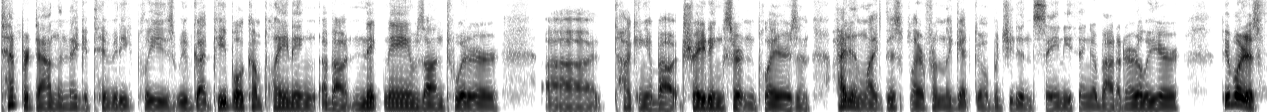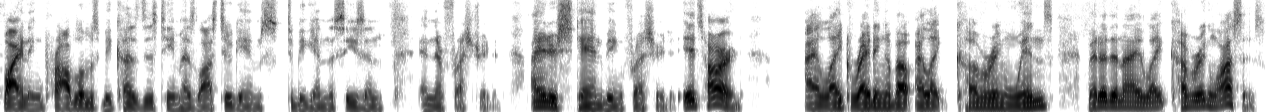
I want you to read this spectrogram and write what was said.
temper down the negativity, please. We've got people complaining about nicknames on Twitter. uh, talking about trading certain players. And I didn't like this player from the get go, but you didn't say anything about it earlier. People are just finding problems because this team has lost two games to begin the season and they're frustrated. I understand being frustrated. It's hard. I like writing about, I like covering wins better than I like covering losses.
